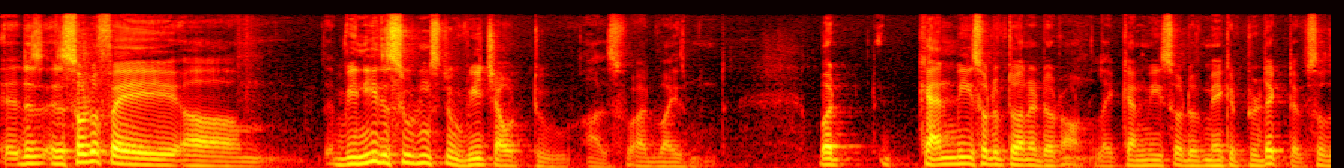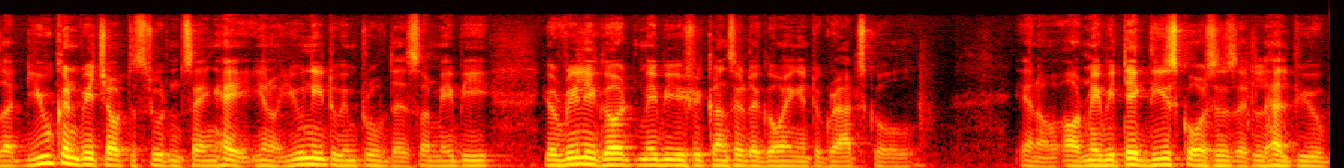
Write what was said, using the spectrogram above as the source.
it is it's sort of a, um, we need the students to reach out to us for advisement. But can we sort of turn it around? Like, can we sort of make it predictive so that you can reach out to students saying, hey, you know, you need to improve this, or maybe you're really good, maybe you should consider going into grad school, you know, or maybe take these courses, it'll help you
